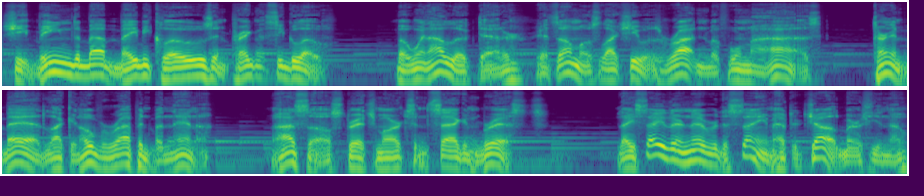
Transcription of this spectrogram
She beamed about baby clothes and pregnancy glow. But when I looked at her, it's almost like she was rotten before my eyes, turning bad like an overripened banana. I saw stretch marks and sagging breasts. They say they're never the same after childbirth, you know.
